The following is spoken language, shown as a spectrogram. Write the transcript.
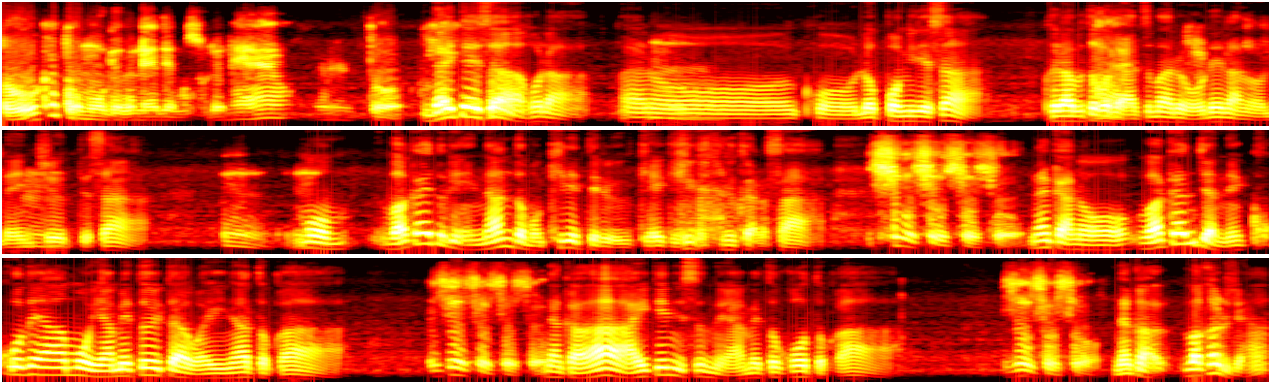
どうかと思うけどねでもそれね。大体さほらあのーこう六本木でさクラブとかで集まる俺らの連中ってさ、うん。もう若い時に何度も切れてる経験があるからさそうそうそうそう。なんかあの分かんじゃんねここであもうやめといた方がいいなとかそうそうそうそう。なんかあ相手にすんのやめとこうとかそうそうそなんか分かるじゃん？う。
